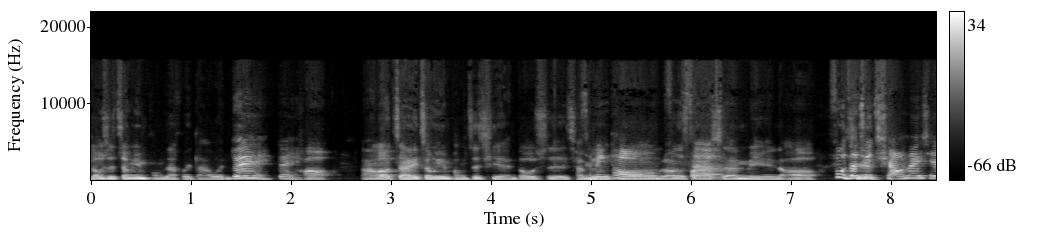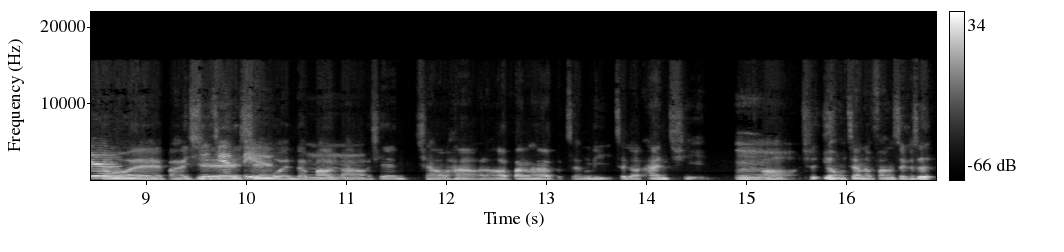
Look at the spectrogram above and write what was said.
都是郑运鹏在回答问题。对对，好，然后在郑运鹏之前都是陈明通发声明，然后负责去瞧那些对，把一些新闻的报道先瞧好，然后帮他整理这个案情。嗯啊，是用这样的方式。可是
